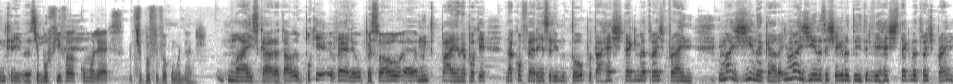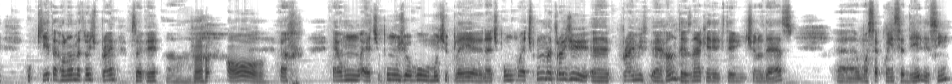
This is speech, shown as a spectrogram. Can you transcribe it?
incrível, assim. Tipo FIFA com mulheres. Tipo FIFA com mulheres. Mais, cara, tá. Porque, velho, o pessoal é muito paia, né? Porque na conferência ali no topo tá hashtag Metroid Prime. Imagina, cara, imagina você chega no Twitter e vê hashtag Metroid Prime. O que? Tá rolando Metroid Prime? Você vai ver. Ah, oh! é um. É tipo um jogo multiplayer, né? Tipo um, é tipo um Metroid é, Prime é, Hunters, né? Aquele que tem- tinha no DS. É, uma sequência dele, assim,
